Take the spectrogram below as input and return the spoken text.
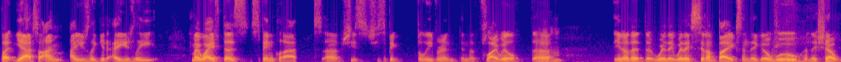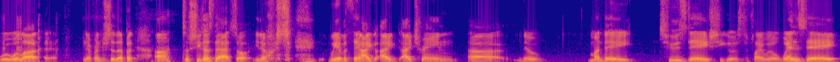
But yeah, so I'm. I usually get. I usually. My wife does spin class. Uh, she's she's a big believer in, in the flywheel. Uh, Mhm. You know that the, where they where they sit on bikes and they go woo and they shout woo a lot. I never understood that, but uh, so she does that. So you know, we have a thing. I I, I train. Uh, you know, Monday, Tuesday. She goes to flywheel. Wednesday,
